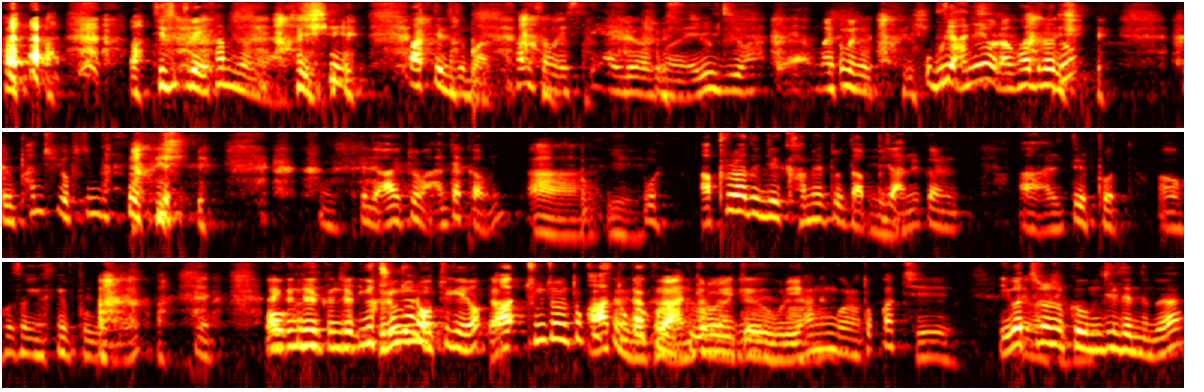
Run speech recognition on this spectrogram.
디스플레이가 삼성이야. 배터리도 막 삼성 SDI 이러고 뭐 LG 와막 이러면 어, 우리 아니에요라고 하더라도 우리 판 적이 없습니다. 음, 근데 아 좀 안타까운. 아, 예. 뭐, 앞으로라도 이제 가면 또 나쁘지 예. 않을까. 아 알뜰폰 어, 호성이 형이 보고 있네요. 네. 아니, 근데- 근데 이거 그런- 충전은 어떻게 해요? 아, 아, 충전은 똑같습니다. 그 똑같구나, 안드로이드. 우리 아. 하는 거랑 똑같이. 이거 틀어놓고 음질 듣는 거야?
